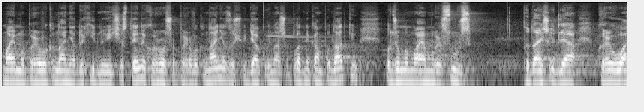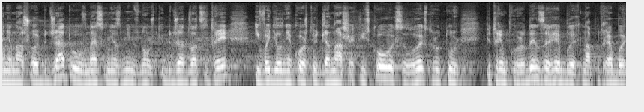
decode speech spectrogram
Маємо перевиконання дохідної частини, хороше перевиконання, за що дякую нашим платникам податків. Отже, ми маємо ресурс подальший для коригування нашого бюджету, внесення змін знову ж таки бюджет 23 і виділення коштів для наших військових, силових структур, підтримку родин загиблих на потреби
